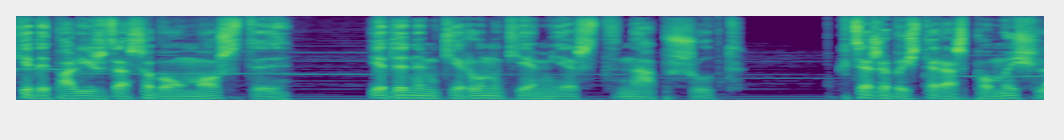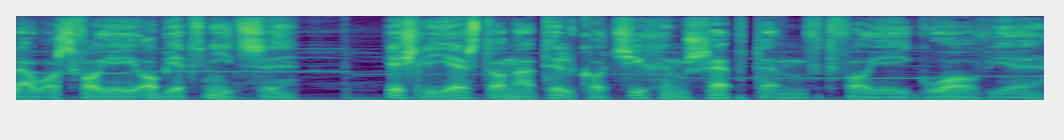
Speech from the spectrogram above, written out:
Kiedy palisz za sobą mosty, jedynym kierunkiem jest naprzód. Chcę, żebyś teraz pomyślał o swojej obietnicy, jeśli jest ona tylko cichym szeptem w twojej głowie.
